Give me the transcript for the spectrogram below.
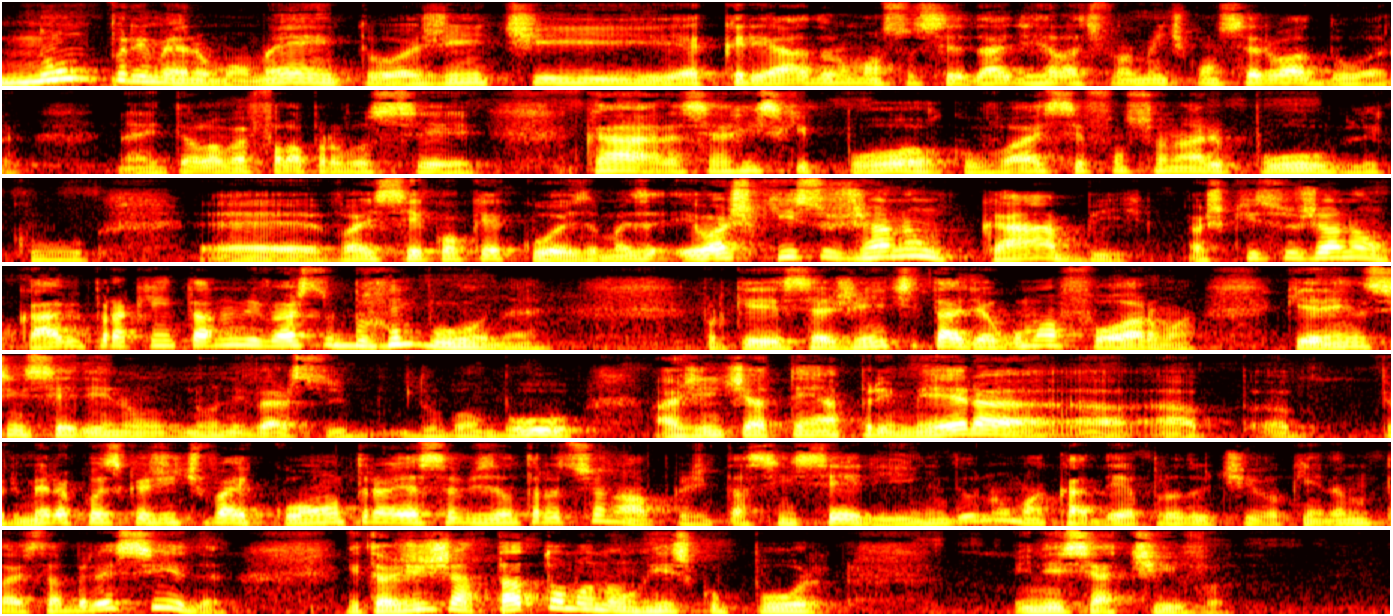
num primeiro momento, a gente é criado numa sociedade relativamente conservadora. Né? Então, ela vai falar para você, cara, se arrisque pouco, vai ser funcionário público, é, vai ser qualquer coisa. Mas eu acho que isso já não cabe, acho que isso já não cabe para quem está no universo do bambu, né? Porque se a gente está, de alguma forma, querendo se inserir no, no universo do bambu, a gente já tem a primeira, a, a, a primeira coisa que a gente vai contra é essa visão tradicional, porque a gente está se inserindo numa cadeia produtiva que ainda não está estabelecida. Então a gente já está tomando um risco por iniciativa.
